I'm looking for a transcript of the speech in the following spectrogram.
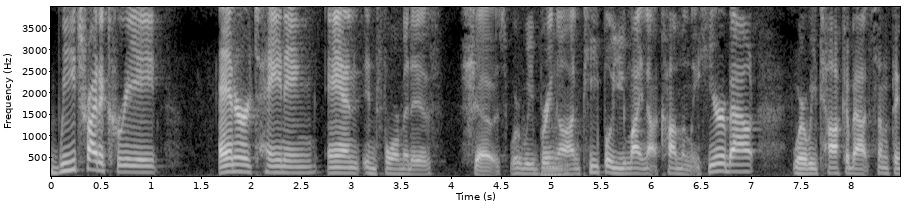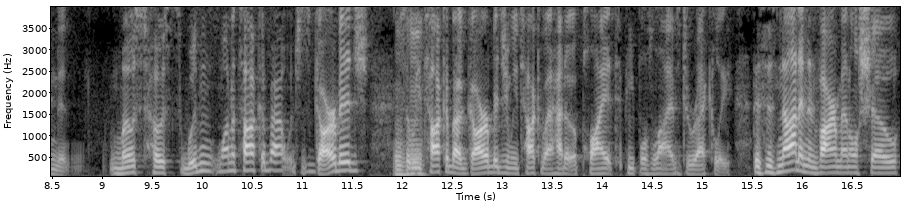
We try to create entertaining and informative shows where we bring on people you might not commonly hear about, where we talk about something that most hosts wouldn't want to talk about, which is garbage. So we talk about garbage and we talk about how to apply it to people's lives directly. This is not an environmental show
